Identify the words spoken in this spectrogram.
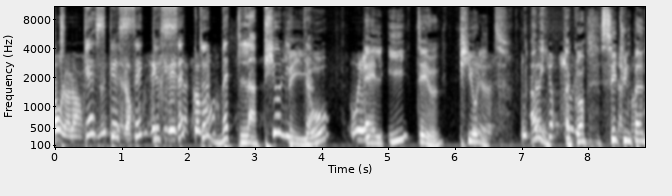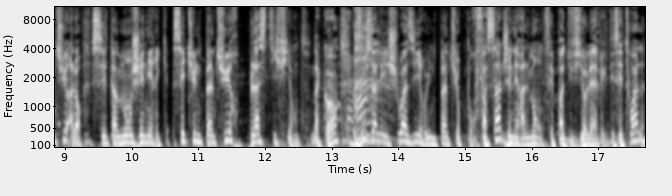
Oh là là. Qu'est-ce que c'est que cette bête-là Piolite. P-I-O, Oui. Ah oui. D'accord C'est une peinture. Alors, c'est un nom générique. C'est une peinture plastifiante. D'accord Vous allez choisir une peinture pour façade. Généralement, on fait pas du violet avec des étoiles.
